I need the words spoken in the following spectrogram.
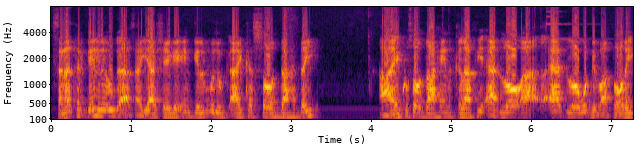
Senator gelle ugaas ayaa sheegay in galmudug ay ka soo dahday ay ku soo daaheen khilaafyo aad loo aad loogu dhibaatooday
